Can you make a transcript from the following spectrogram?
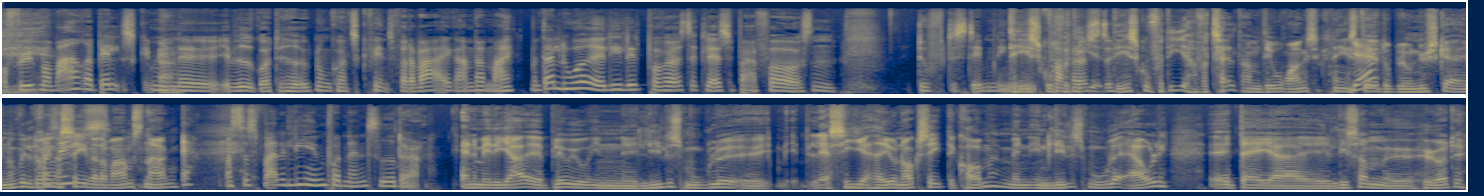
og følte mig meget rebelsk, men ja. øh, jeg ved godt, det havde jo ikke nogen konsekvens, for der var ikke andre end mig. Men der lurede jeg lige lidt på første klasse, bare for sådan dufte stemningen Det er sgu fra fordi, første. det er sgu fordi, jeg har fortalt dig om det orange knæs, Ja. der du blev nysgerrig. Nu vil du ind og se, hvad der var om snakken. Ja, og så var det lige inde på den anden side af døren. Annemette, jeg øh, blev jo en øh, lille smule, øh, lad os sige, jeg havde jo nok set det komme, men en lille smule ærgerlig, øh, da jeg øh, ligesom øh, hørte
